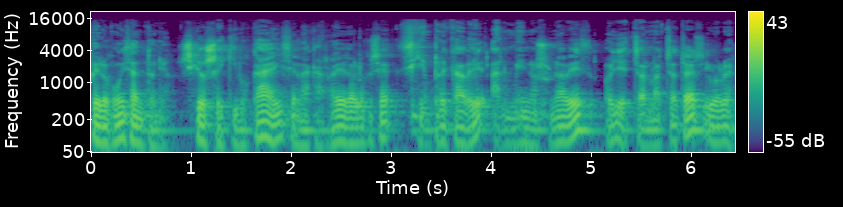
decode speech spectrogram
Pero como dice Antonio, si os equivocáis en la carrera o lo que sea, siempre cabe al menos una vez, oye, echar marcha atrás y volver.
